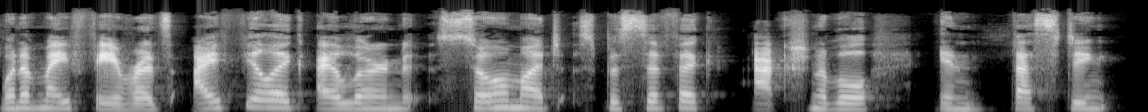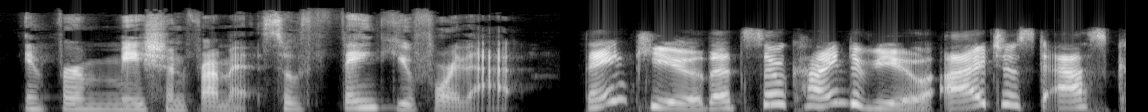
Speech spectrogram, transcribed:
One of my favorites. I feel like I learned so much specific, actionable investing information from it. So thank you for that. Thank you. That's so kind of you. I just ask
